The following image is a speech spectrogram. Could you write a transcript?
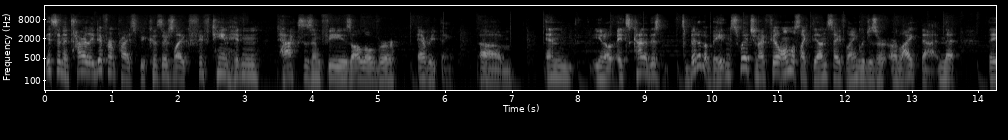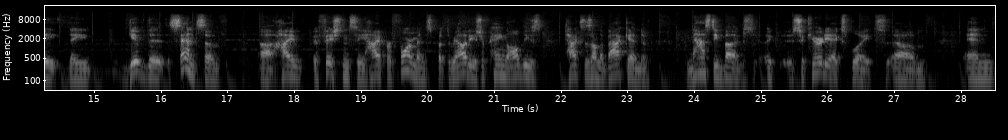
it's an entirely different price because there's like 15 hidden taxes and fees all over everything. Um, and you know it's kind of this it's a bit of a bait and switch and i feel almost like the unsafe languages are, are like that and that they they give the sense of uh, high efficiency high performance but the reality is you're paying all these taxes on the back end of nasty bugs security exploits um, and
